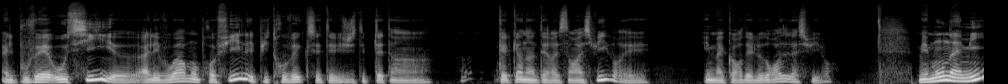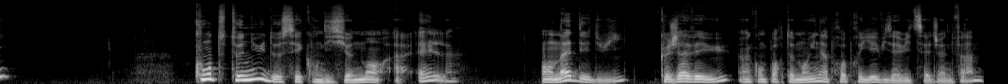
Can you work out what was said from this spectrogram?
elle pouvait aussi aller voir mon profil et puis trouver que j'étais peut-être quelqu'un d'intéressant à suivre et m'accorder le droit de la suivre. Mais mon ami, compte tenu de ces conditionnements à elle, en a déduit que j'avais eu un comportement inapproprié vis-à-vis de cette jeune femme,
